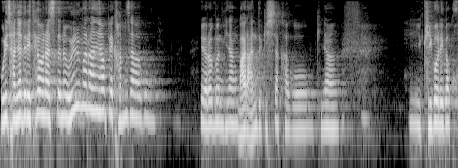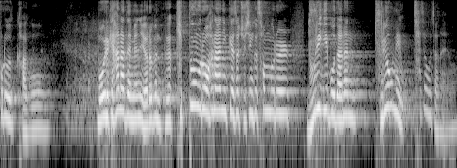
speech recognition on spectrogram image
우리 자녀들이 태어났을 때는 얼마나 하나님 앞에 감사하고 여러분 그냥 말 안 듣기 시작하고 그냥 귀걸이가 코로 가고 뭐 이렇게 하나 되면 여러분 그 기쁨으로 하나님께서 주신 그 선물을 누리기보다는 두려움이 찾아오잖아요.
